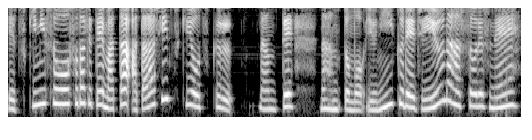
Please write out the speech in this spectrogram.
え月味噌を育ててまた新しい月を作る。なんて、なんともユニークで自由な発想ですね。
